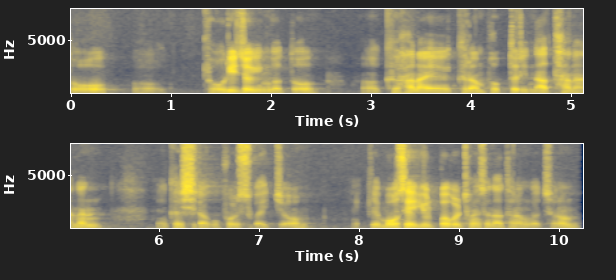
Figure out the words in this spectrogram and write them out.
또 어, 교리적인 것도 어, 그 하나의 그런 법들이 나타나는 것이라고 볼 수가 있죠. 모세 율법을 통해서 나타난 것처럼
